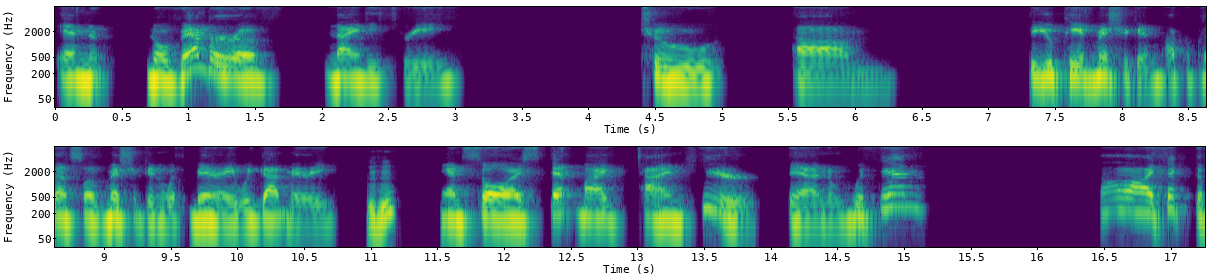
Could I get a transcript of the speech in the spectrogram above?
in November of '93 to um, the UP of Michigan, Upper Peninsula of Michigan, with Mary. We got married, Mhm. and so I spent my time here. Then within, oh, I think the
